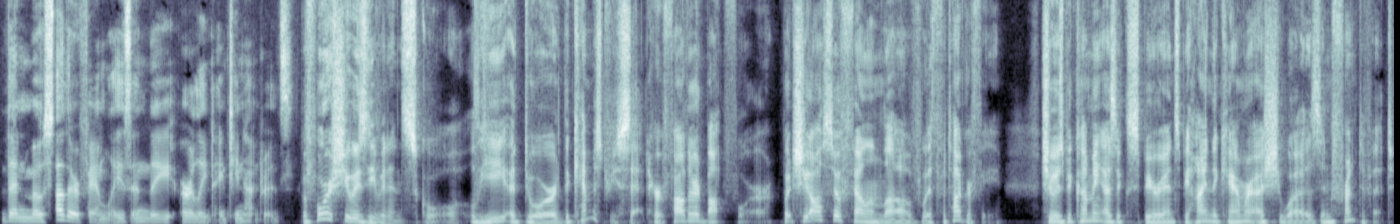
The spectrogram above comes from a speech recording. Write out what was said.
than most other families in the early 1900s. Before she was even in school, Lee adored the chemistry set her father had bought for her, but she also fell in love with photography. She was becoming as experienced behind the camera as she was in front of it.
